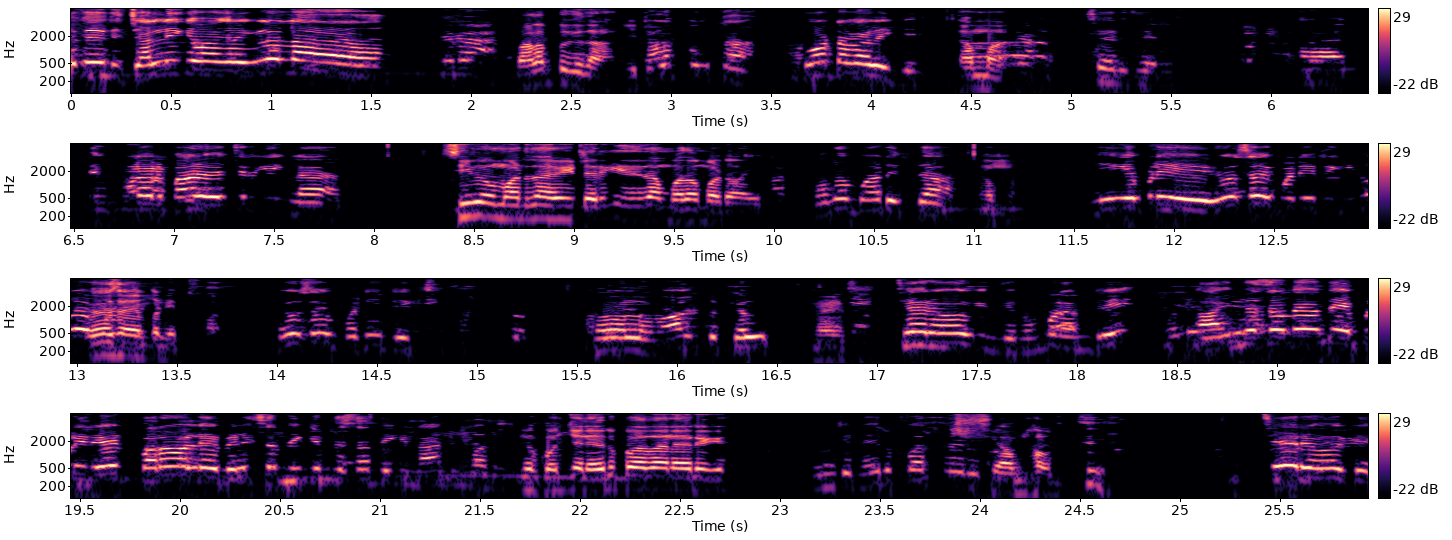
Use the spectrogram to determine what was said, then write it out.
இது இது ஜல்லிக்கு வாங்குறீங்களா இல்ல வளர்ப்புக்கு தான். வீட்டு கலப்புக்கு தான்? கோட்டை வேலைக்கு? ஆமா. சரி சரி. ஆ, இதுக்கு முன்னாடி மாடு வச்சிருக்கீங்களா? சீமை மாடு தான் வீட்டுல இருக்கு. இதுதான் முத மாடு வாங்கிட்டு முத மாடு இதுதான்? ஆமா. நீங்க எப்படி விவசாயம் பண்ணிட்டு இருக்கீங்களா? விவசாயம் பண்ணிட்டு. விவசாயம் பண்ணிட்டு இருக்கீங்க பரவாயில்ல வாழ்த்துக்கள் சரி ஓகே ரொம்ப நன்றி. இந்த சந்தை வந்து எப்படி ரேட் பரவாயில்ல வெளி சந்தைக்கு இந்த சந்தைக்கு நாட்டு மாடு. கொஞ்சம் நெருப்பா தானே இருக்கு. கொஞ்சம் இருக்கு. ஆமா சரி ஓகே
